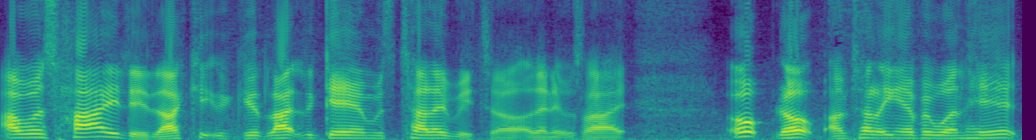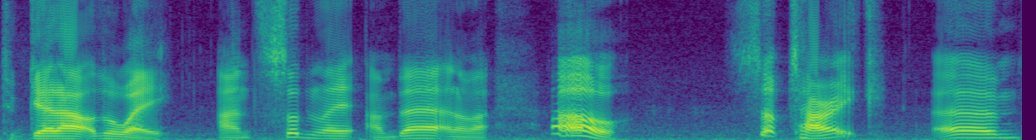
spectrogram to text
I was hiding like it, like the game was telling me to, and then it was like, oh nope, I'm telling everyone here to get out of the way. And suddenly I'm there, and I'm like, oh, sup Tarik? Um,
